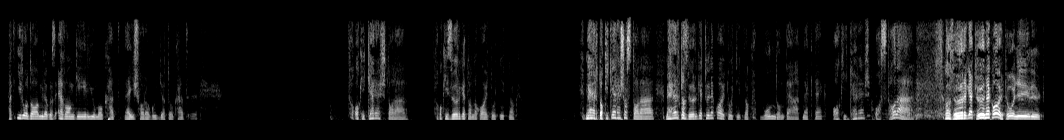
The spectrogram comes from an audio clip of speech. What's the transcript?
hát irodalmilag az evangéliumok, hát ne is haragudjatok, hát aki keres, talál. Aki zörget, annak ajtót nyitnak. Mert aki keres, az talál, mert az örgetőnek ajtót nyitnak. Mondom tehát nektek, aki keres, az talál. Az örgetőnek ajtó nyílik.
